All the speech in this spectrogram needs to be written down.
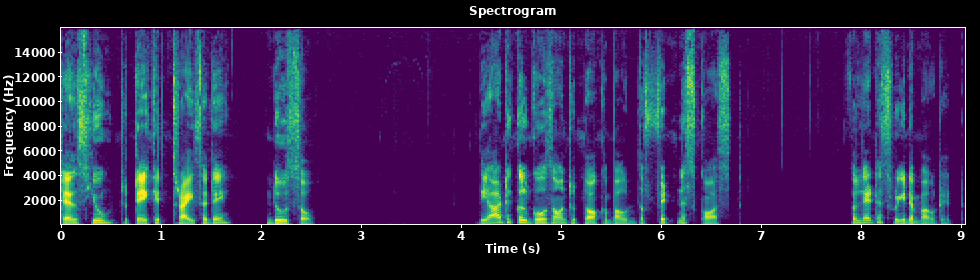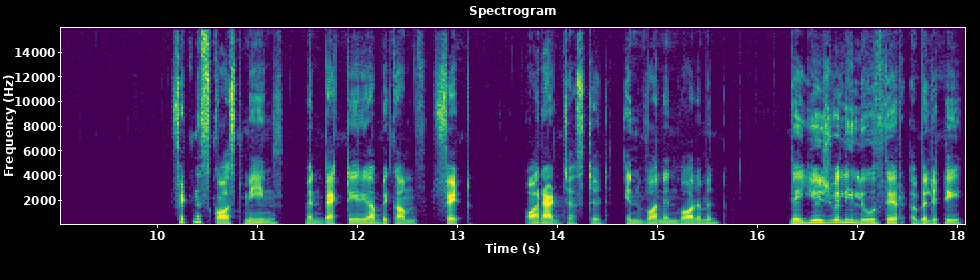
tells you to take it thrice a day, do so. The article goes on to talk about the fitness cost. So, let us read about it. Fitness cost means when bacteria becomes fit or adjusted in one environment, they usually lose their ability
